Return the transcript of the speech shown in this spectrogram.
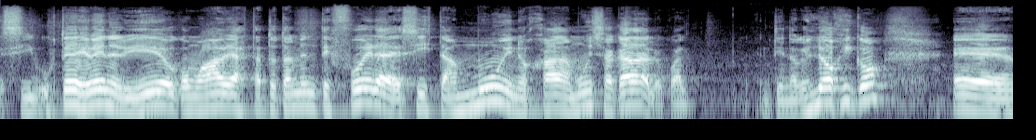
si ustedes ven el video como habla, está totalmente fuera de sí, está muy enojada, muy sacada, lo cual entiendo que es lógico. Eh,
